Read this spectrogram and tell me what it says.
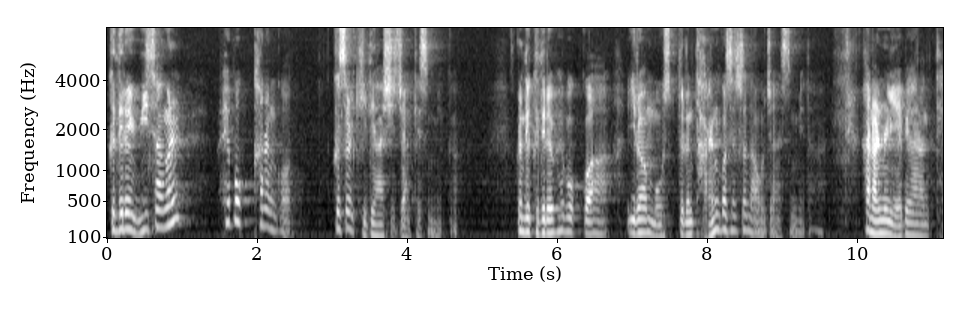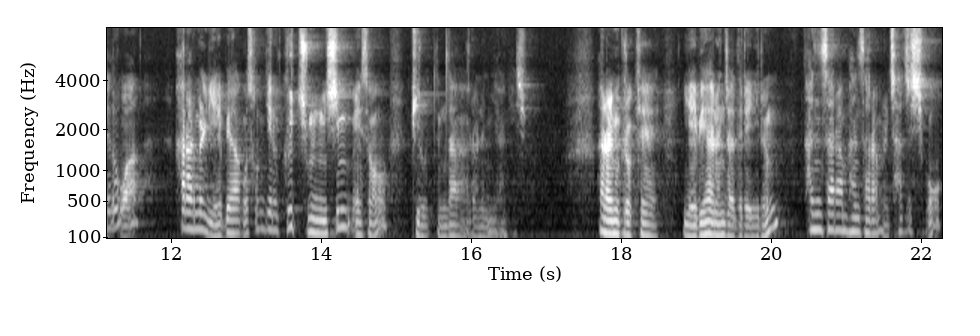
그들의 위상을 회복하는 것, 그것을 기대하시지 않겠습니까? 그런데 그들의 회복과 이러한 모습들은 다른 것에서 나오지 않습니다. 하나님을 예배하는 태도와 하나님을 예배하고 섬기는 그 중심에서 비롯된다라는 이야기죠. 하나님은 그렇게 예배하는 자들의 이름 한 사람 한 사람을 찾으시고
